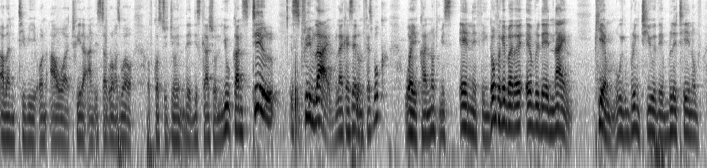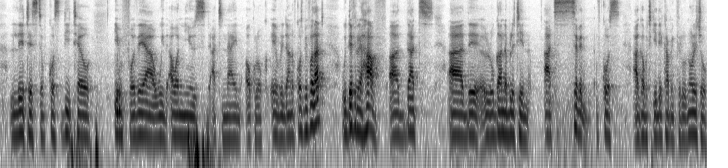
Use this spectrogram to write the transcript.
Urban TV on our Twitter and Instagram as well, of course, to join the discussion. You can still stream live, like I said, on Facebook, where you cannot miss anything. Don't forget, by the way, every day, 9 p.m. we bring to you the bulletin of latest, of course, detail info there with our news at 9 o'clock every day. And of course, before that, we definitely have uh, that, uh, the Luganda bulletin at 7, of course, agabutikide coming through nolecho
